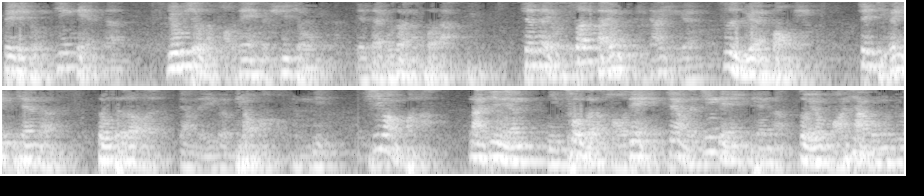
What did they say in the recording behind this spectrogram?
对这种经典的、优秀的好电影的需求也在不断的扩大。现在有三百五十家影院自愿报名，这几个影片呢，都得到了这样的一个票房好成绩。希望把那些年你错过的好电影这样的经典影片呢，作为华夏公司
